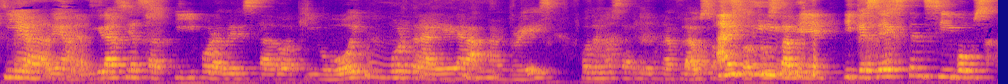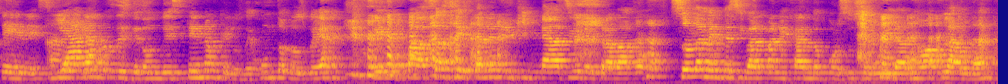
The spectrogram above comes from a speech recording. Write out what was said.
siempre, Gracias. Gracias a ti por haber estado aquí hoy, por traer a, a Grace. Podemos darle un aplauso a Ay, nosotros sí. también y que sea extensivo a ustedes y Ay, háganlo gracias. desde donde estén, aunque los de juntos los vean. ¿Qué le pasa si están en el gimnasio, en el trabajo? Solamente si van manejando por su seguridad, no aplaudan.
